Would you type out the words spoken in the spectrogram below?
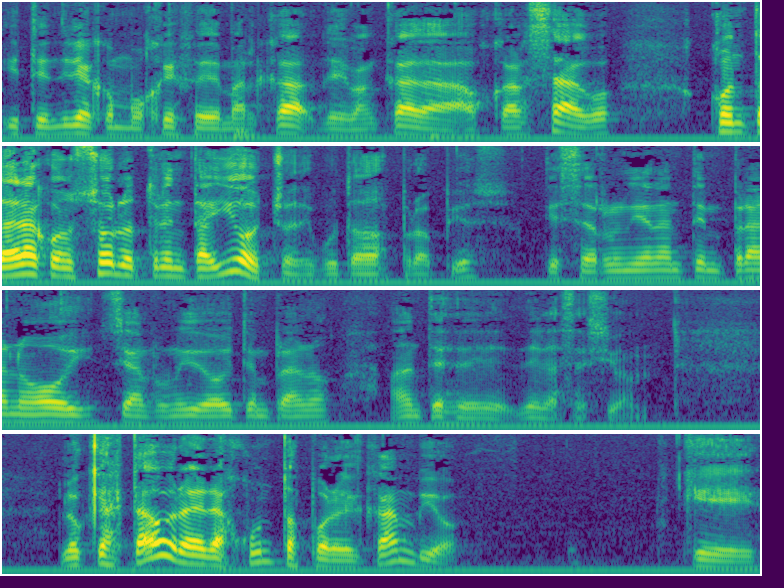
y tendría como jefe de, marca- de bancada a Oscar Sago, contará con solo 38 diputados propios que se reunirán temprano hoy, se han reunido hoy temprano antes de, de la sesión. Lo que hasta ahora era Juntos por el Cambio, que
